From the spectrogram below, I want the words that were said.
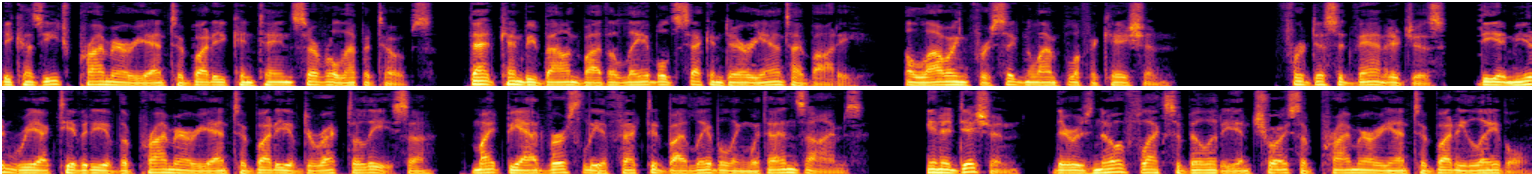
because each primary antibody contains several epitopes that can be bound by the labeled secondary antibody, allowing for signal amplification. For disadvantages, the immune reactivity of the primary antibody of direct ELISA might be adversely affected by labeling with enzymes. In addition, there is no flexibility in choice of primary antibody label,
